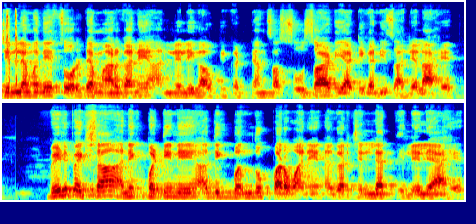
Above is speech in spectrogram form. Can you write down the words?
जिल्ह्यामध्ये चोरट्या मार्गाने आणलेले गावठी कट्ट्यांचा सोसाट या ठिकाणी झालेला आहे. बीडपेक्षा अनेक पटीने अधिक बंदूक परवाने नगर जिल्ह्यात दिलेले आहेत.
